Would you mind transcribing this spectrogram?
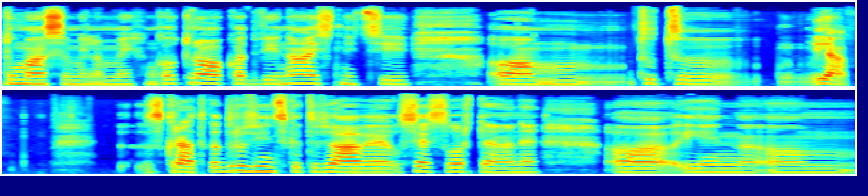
doma sem imela mehkega otroka, dve najstnici, um, tudi, uh, ja, skratka, družinske težave, vse sorte. Uh, in um,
